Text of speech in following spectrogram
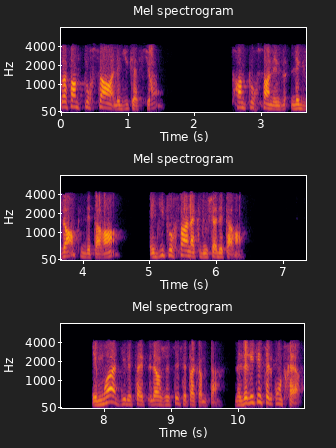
60% l'éducation, 30% l'exemple des parents et 10% la kedusha des parents. Et moi, dit le Stapler, je sais, c'est pas comme ça. La vérité, c'est le contraire.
